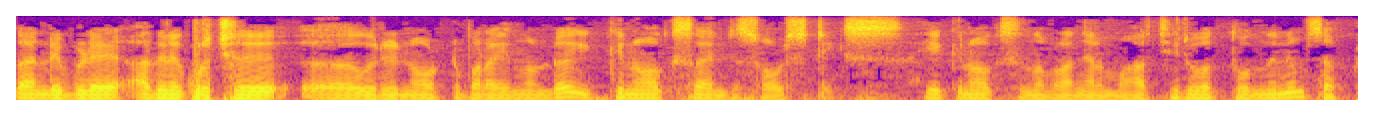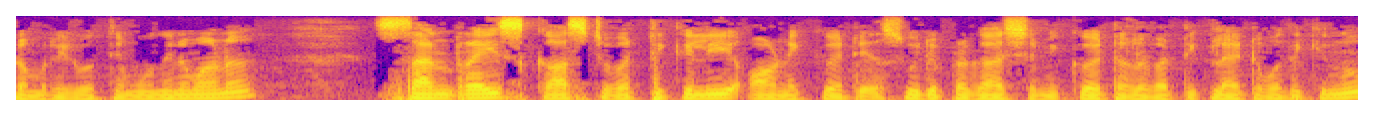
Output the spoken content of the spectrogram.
താന്റെ ഇവിടെ അതിനെക്കുറിച്ച് ഒരു നോട്ട് പറയുന്നുണ്ട്. ഇക്കിനോക്സ് ആൻഡ് സോൾസ്റ്റിക്സ്. ഇക്കിനോക്സ് എന്ന് പറഞ്ഞാൽ മാർച്ച് ഇരുപത്തൊന്നിനും സെപ്റ്റംബർ ഇരുപത്തി മൂന്നിനുമാണ് sunrise cast vertically on equator സൂര്യപ്രകാശം ഇക്വേറ്ററിൽ വെർട്ടിക്കലായിട്ട് പതിക്കുന്നു.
